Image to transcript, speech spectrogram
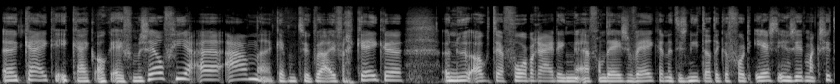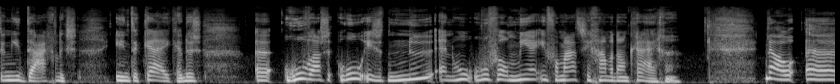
eh, kijken. Ik kijk ook even mezelf hier eh, aan. Ik heb natuurlijk wel even gekeken. eh, nu ook ter voorbereiding van deze week. En het is niet dat ik er voor het eerst in zit, maar ik zit er niet dagelijks in te kijken. Dus hoe, was, hoe is het nu en hoe, hoeveel meer informatie gaan we dan krijgen? Nou, eh,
